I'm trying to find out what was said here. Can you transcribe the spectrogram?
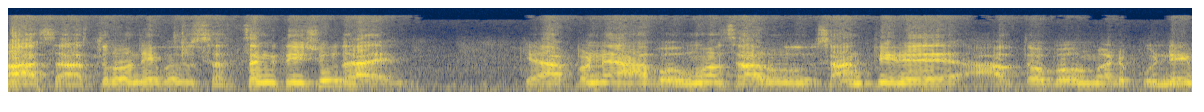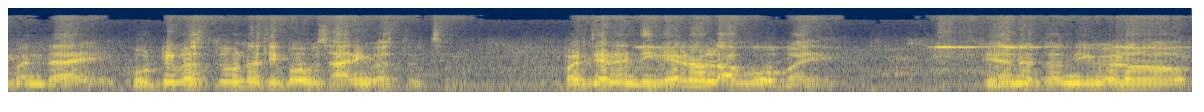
આ શાસ્ત્રો ને બધું સત્સંગથી શું થાય? કે આપણને આ બહુમાં સારું શાંતિ રહે, આવતો બહુ માટે પુણ્ય બંધાય, ખોટી વસ્તુ નથી, બહુ સારી વસ્તુ છે. પણ જેને નિવેડો લાવવો હોય, તેને તો નિવેડો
